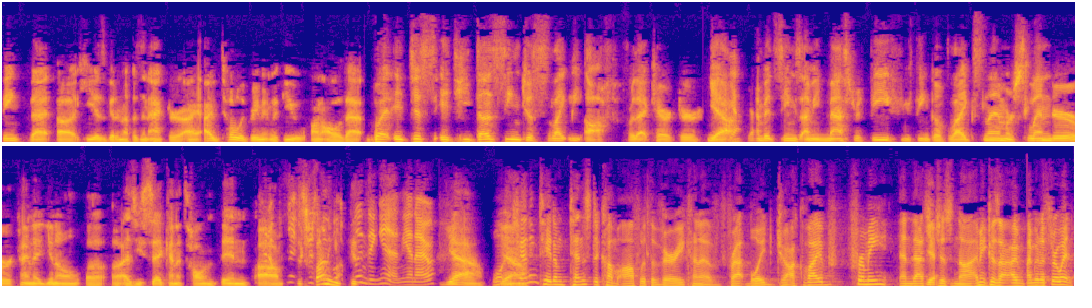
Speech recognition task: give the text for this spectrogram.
think that uh, he is good enough as an actor. I I'm total agreement with you on all of that. But it just it he does seem just slightly off for that character. Yeah, Gambit seems. I mean, Master Thief. You think of like slim or slender or kind of you know, uh, uh, as you said, kind of tall and thin. Um, Just it's just funny. bl- blending in, you know. yeah, Well, yeah. and Channing Tatum tends to come off with a very kind of frat boy jock vibe for me, and that's Yeah. just not. I mean, because I'm I'm going to throw in.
